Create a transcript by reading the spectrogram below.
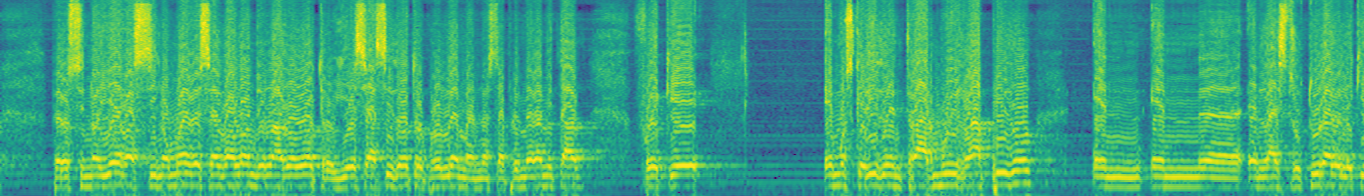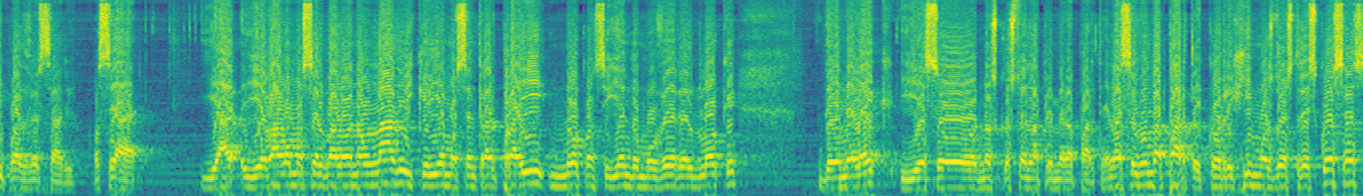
pero si no llevas, si no mueves el balón de un lado a otro, y ese ha sido otro problema en nuestra primera mitad, fue que hemos querido entrar muy rápido en, en, uh, en la estructura del equipo adversario. O sea, ya llevábamos el balón a un lado y queríamos entrar por ahí, no consiguiendo mover el bloque de Emelec y eso nos costó en la primera parte. En la segunda parte corregimos dos, tres cosas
